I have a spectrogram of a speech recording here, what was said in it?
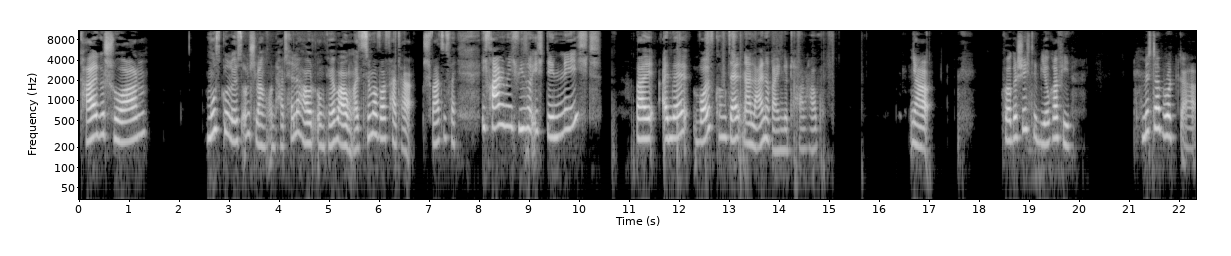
kahl geschoren, muskulös und schlank und hat helle Haut und gelbe Augen. Als Zimmerwolf hat er schwarzes Fell. Ich frage mich, wieso ich den nicht bei ein Wolf kommt selten alleine reingetan habe. Ja. Vorgeschichte, Biografie. Mr. Brutger,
